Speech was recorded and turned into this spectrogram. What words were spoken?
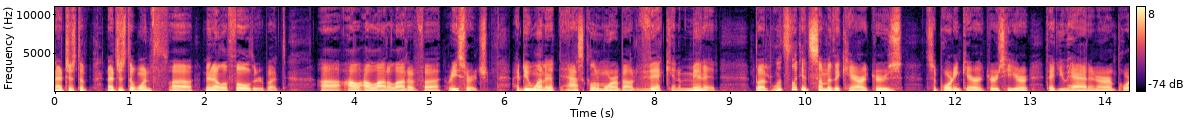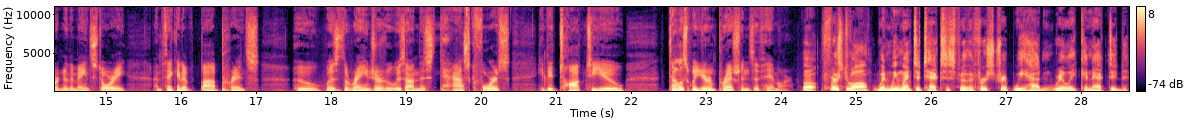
Not just a not just a one uh, Manila folder, but uh, a, a, lot a lot of uh, research. I do want to ask a little more about Vic in a minute, but let's look at some of the characters, supporting characters here that you had and are important to the main story. I'm thinking of Bob Prince, who was the ranger who was on this task force. He did talk to you. Tell us what your impressions of him are. Well, first of all, when we went to Texas for the first trip, we hadn't really connected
